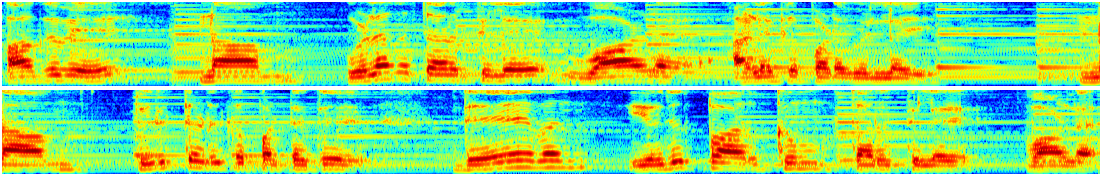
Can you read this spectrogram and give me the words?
ஆகவே நாம் உலகத்தரத்திலே வாழ அழைக்கப்படவில்லை. நாம் பிரித்தெடுக்கப்பட்டது தேவன் எதிர்பார்க்கும் தரத்திலே வாழ.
